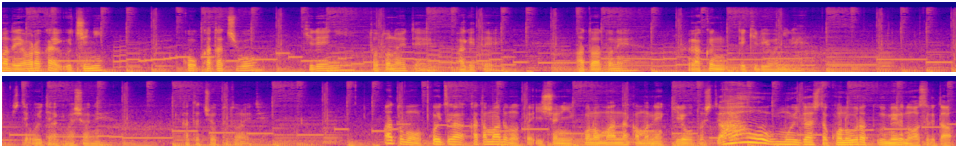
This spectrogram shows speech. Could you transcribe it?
まだ柔らかいうちにこう形をきれいに整えてあげて後々ね楽にできるようにねしておいてあげましょうね形を整えてあともうこいつが固まるのと一緒にこの真ん中もね切り落としてああ思い出したこの裏埋めるの忘れた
